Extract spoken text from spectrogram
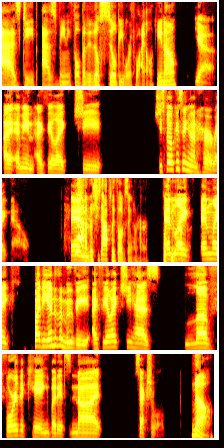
as deep, as meaningful, but it'll still be worthwhile, you know? yeah, I I mean, I feel like she she's focusing on her right now. And, yeah, no, she's absolutely focusing on her. And like and like by the end of the movie, I feel like she has love for the king, but it's not sexual. No.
